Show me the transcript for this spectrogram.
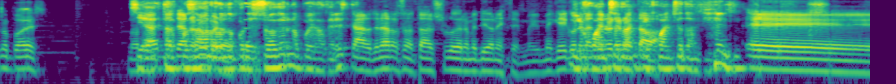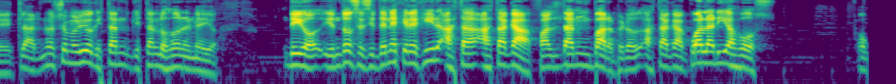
No podés. No si te- ya no estás pasando. Rondo por el Schroeder, no puedes hacer esto. Claro, tenés razón, estaba Schroeder metido en este. Me, me quedé con Y el anterior Juancho, que no y. Juancho también. Eh, claro, no, yo me olvido que están, que están los dos en el medio. Digo, y entonces si tenés que elegir hasta, hasta acá, faltan un par, pero hasta acá, ¿cuál harías vos? ¿O?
